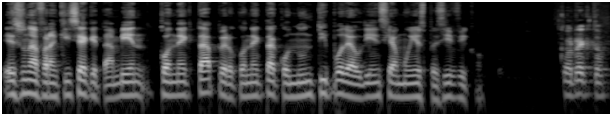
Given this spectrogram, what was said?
es una franquicia que también conecta, pero conecta con un tipo de audiencia muy específico. Correcto,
